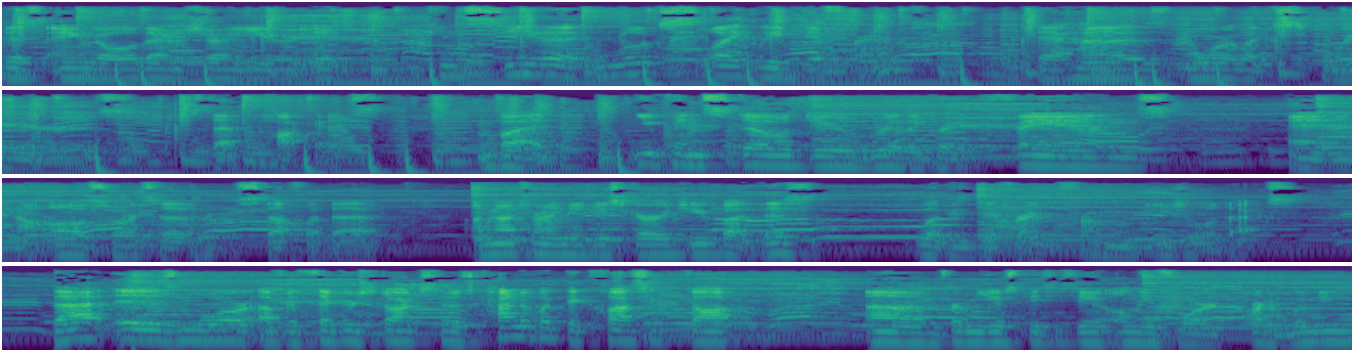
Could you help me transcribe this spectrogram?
this angle that I'm showing you, it, you can see that it looks slightly different. It has more like squares instead pockets, but you can still do really great fans and all sorts of stuff with that. I'm not trying to discourage you, but this look is different from usual decks. That is more of a thicker stock, so it's kind of like the classic stock um, from USPCC, only for Cartamundi,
